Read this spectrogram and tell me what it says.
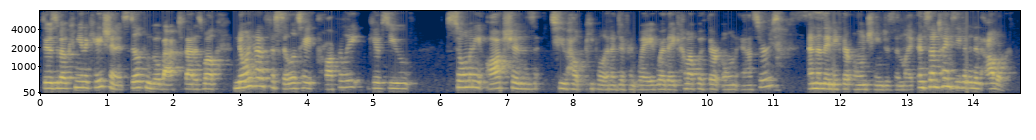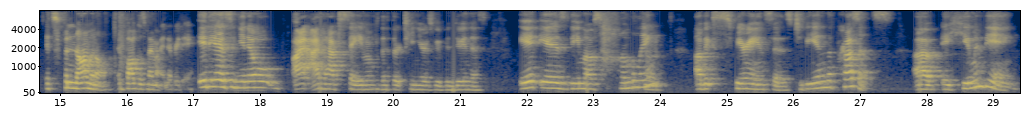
If it was about communication, it still can go back to that as well. Knowing how to facilitate properly gives you so many options to help people in a different way where they come up with their own answers and then they make their own changes in life. And sometimes even in an hour. It's phenomenal. It boggles my mind every day. It is. And you know, I, I'd have to say, even for the 13 years we've been doing this, it is the most humbling mm. of experiences to be in the presence of a human being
